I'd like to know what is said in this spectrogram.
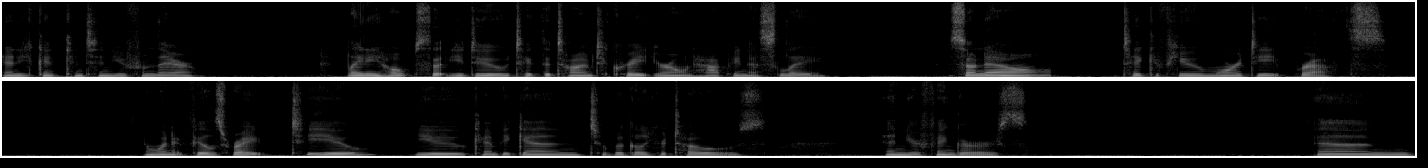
and you can continue from there. Lainey hopes that you do take the time to create your own happiness lei. So now take a few more deep breaths. And when it feels right to you, you can begin to wiggle your toes and your fingers and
